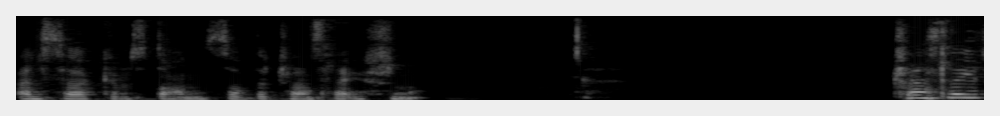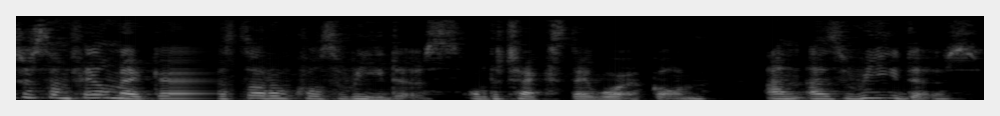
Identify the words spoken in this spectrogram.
and circumstance of the translation. Translators and filmmakers are, of course, readers of the text they work on. And as readers,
